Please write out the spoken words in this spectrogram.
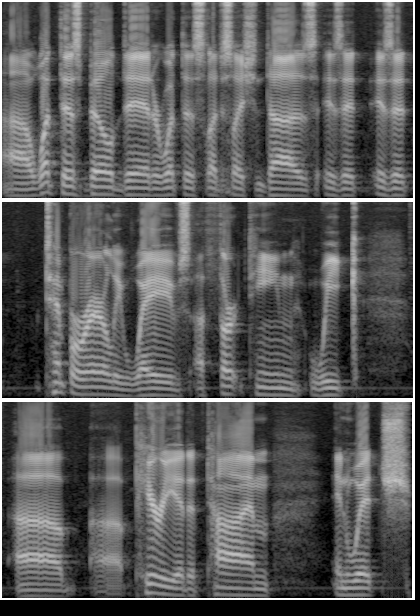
uh, what this bill did, or what this legislation does, is it, is it temporarily waives a 13-week uh, uh, period of time in which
